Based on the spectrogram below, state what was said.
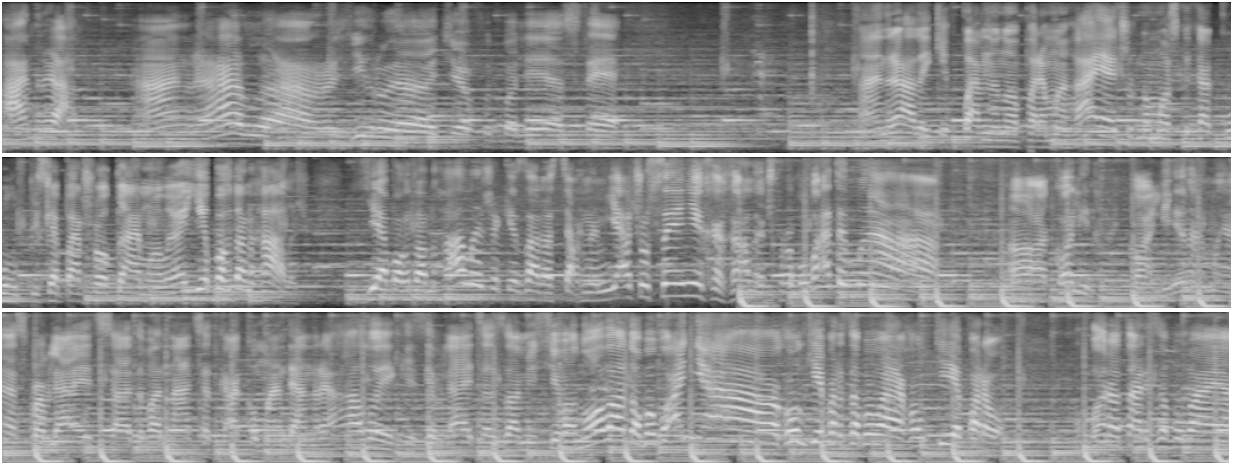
Анреал. Анреал розігрують футболісти. Анреал, який впевнено перемагає чорноморських акул після першого тайму, але є Богдан Галич. Є Богдан Галич, який зараз тягне м'яч у синіх. Галич пробуватиме колінами. Колінами справляється 12-ка команди Анреалу, який з'являється замість Іванова. Добивання! Голкіпер забиває голкіперу. Воротар забиває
